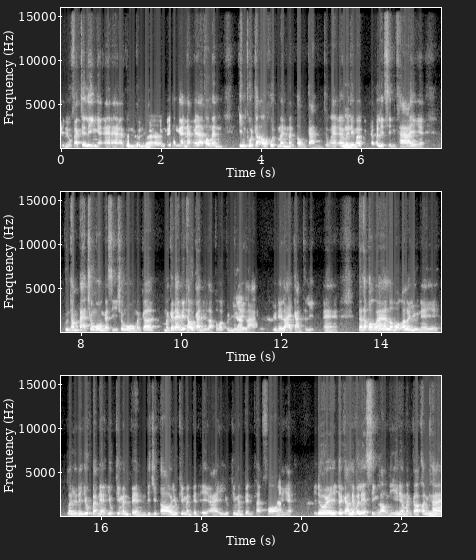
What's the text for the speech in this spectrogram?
manufacturing อะอ่าคุณคุณคุณไม่ทำงานหนักไม่ได้เพราะมัน input กับ output มันมันตรงกันถูกไหมหมายถึงว่าจะผลิตสินค้าอย่างเงี้ยคุณทำแปดชั่วโมงกับสี่ชั่วโมงมันก็มันก็ได้ไม่เท่ากันอยู่แล้วเพราะว่าคุณอยู่ในลายอยู่ในลายการผลิตแต่ถ้าบอกว่าเราบอกว่าเราอยู่ในเราอยู่ในยุคแบบนี้ยุคที่มันเป็นดิจิตอลยุคที่มันเป็น AI ยุคที่มันเป็นแพลตฟอร์มอย่างเงี้ย โดยโดยการเลเวลเลตสิ่งเหล่านี้เนี่ยมันก็ค่อนข้าง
